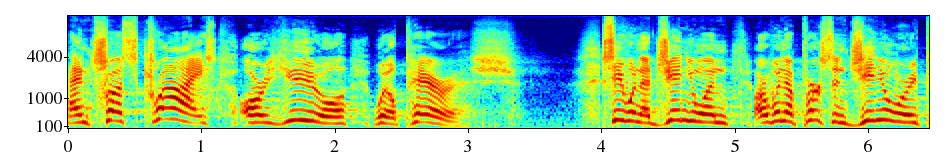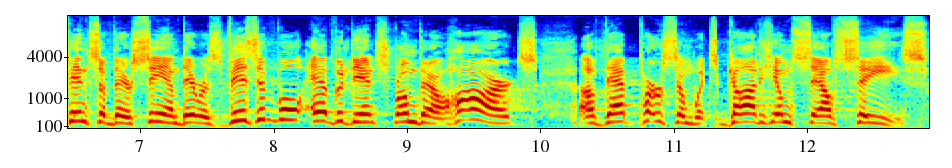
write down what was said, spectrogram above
and trust Christ, or you will perish. See, when a genuine or when a person genuinely repents of their sin, there is visible evidence from their hearts of that person which God Himself sees.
